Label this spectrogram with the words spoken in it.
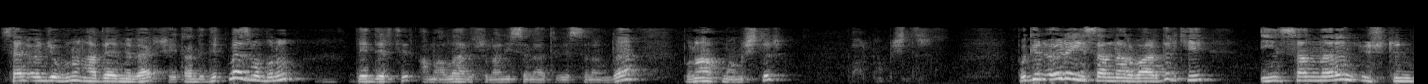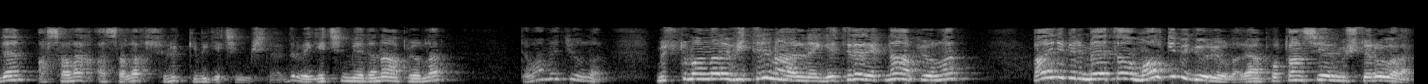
sen önce bunun haberini ver. Şeytan dedirtmez mi bunu? Dedirtir. Ama Allah Resulü Aleyhisselatü Vesselam da bunu yapmamıştır? Olmamıştır. Bugün öyle insanlar vardır ki insanların üstünden asalak asalak sülük gibi geçinmişlerdir ve geçinmeye de ne yapıyorlar? Devam ediyorlar. Müslümanları vitrin haline getirerek ne yapıyorlar? Aynı bir meta mal gibi görüyorlar. Yani potansiyel müşteri olarak.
